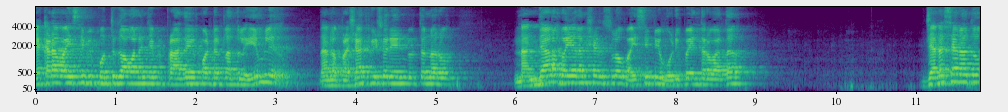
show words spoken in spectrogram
ఎక్కడ వైసీపీ పొత్తు కావాలని చెప్పి ప్రాధాన్యపడ్డట్లు అందులో ఏం లేదు. దాంట్లో ప్రశాంత్ కిషోర్ ఏం చెప్తున్నారు? నంద్యాల బై ఎలక్షన్స్లో వైసీపీ ఓడిపోయిన తర్వాత జనసేనతో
